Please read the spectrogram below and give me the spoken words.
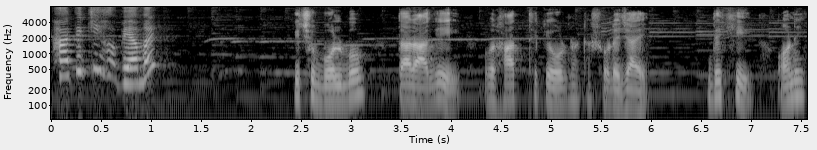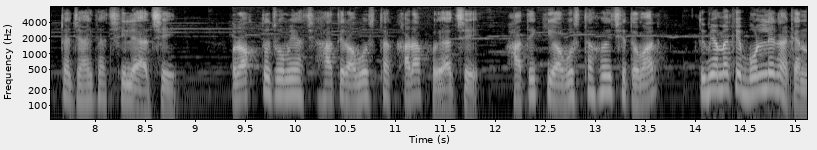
হাতে কি হবে আমার? কিছু বলব তার আগেই ওর হাত থেকে ওড়নাটা সরে যায়। দেখি অনেকটা জায়গা ছিলে আছে। রক্ত জমে আছে হাতের অবস্থা খারাপ হয়ে আছে। হাতে কি অবস্থা হয়েছে তোমার? তুমি আমাকে বললে না কেন?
